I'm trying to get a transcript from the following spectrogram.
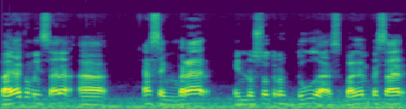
van a comenzar a, a, sembrar en nosotros dudas, van a empezar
